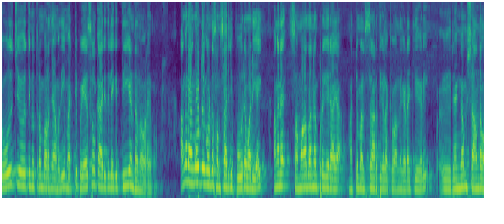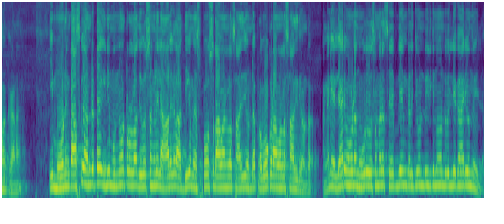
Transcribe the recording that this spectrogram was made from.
ചോദിച്ച ചോദ്യത്തിന് ഉത്തരം പറഞ്ഞാൽ മതി മറ്റ് പേഴ്സണൽ കാര്യത്തിലേക്ക് തീയണ്ടെന്ന് പറയുന്നു. അങ്ങനെ അങ്ങോട്ടും ഇങ്ങോട്ടും സംസാരിച്ച് പൂരമടിയായി. അങ്ങനെ സമാധാനപ്രിയരായ മറ്റ് മത്സരാർത്ഥികളൊക്കെ വന്ന് ഇടയ്ക്ക് കയറി രംഗം ശാന്തമാക്കുകയാണ്. ഈ മോർണിംഗ് ടാസ്ക് കണ്ടിട്ട് ഇനി മുന്നോട്ടുള്ള ദിവസങ്ങളിൽ ആളുകൾ അധികം എക്സ്പോസ്ഡ് ആവാനുള്ള സാധ്യതയുണ്ട് പ്രൊവോക്കഡ് ആവാനുള്ള സാധ്യതയുണ്ട്. അങ്ങനെ എല്ലാവരും ഇവിടെ നൂറ് ദിവസം വരെ സേഫ് ഗെയിം കളിച്ചുകൊണ്ടിരിക്കുന്നതുകൊണ്ട് വലിയ കാര്യമൊന്നുമില്ല.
